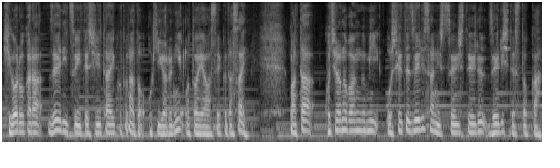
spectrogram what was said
日頃から税について知りたいことなどお気軽にお問い合わせください。またこちらの番組教えて税理士さんに出演している税理士ですとか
